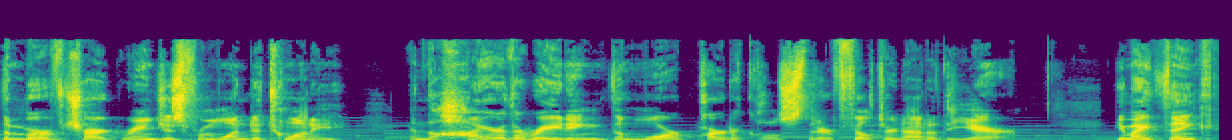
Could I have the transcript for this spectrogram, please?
The MERV chart ranges from 1 to 20, and the higher the rating, the more particles that are filtered out of the air. You might think,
